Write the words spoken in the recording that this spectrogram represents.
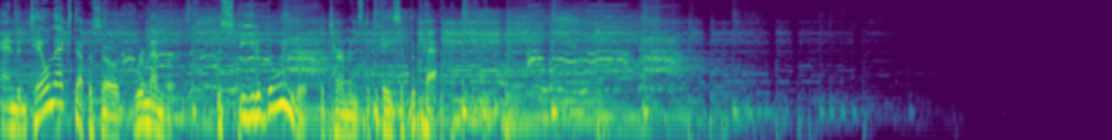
And until next episode, remember the speed of the leader determines the pace of the pack.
